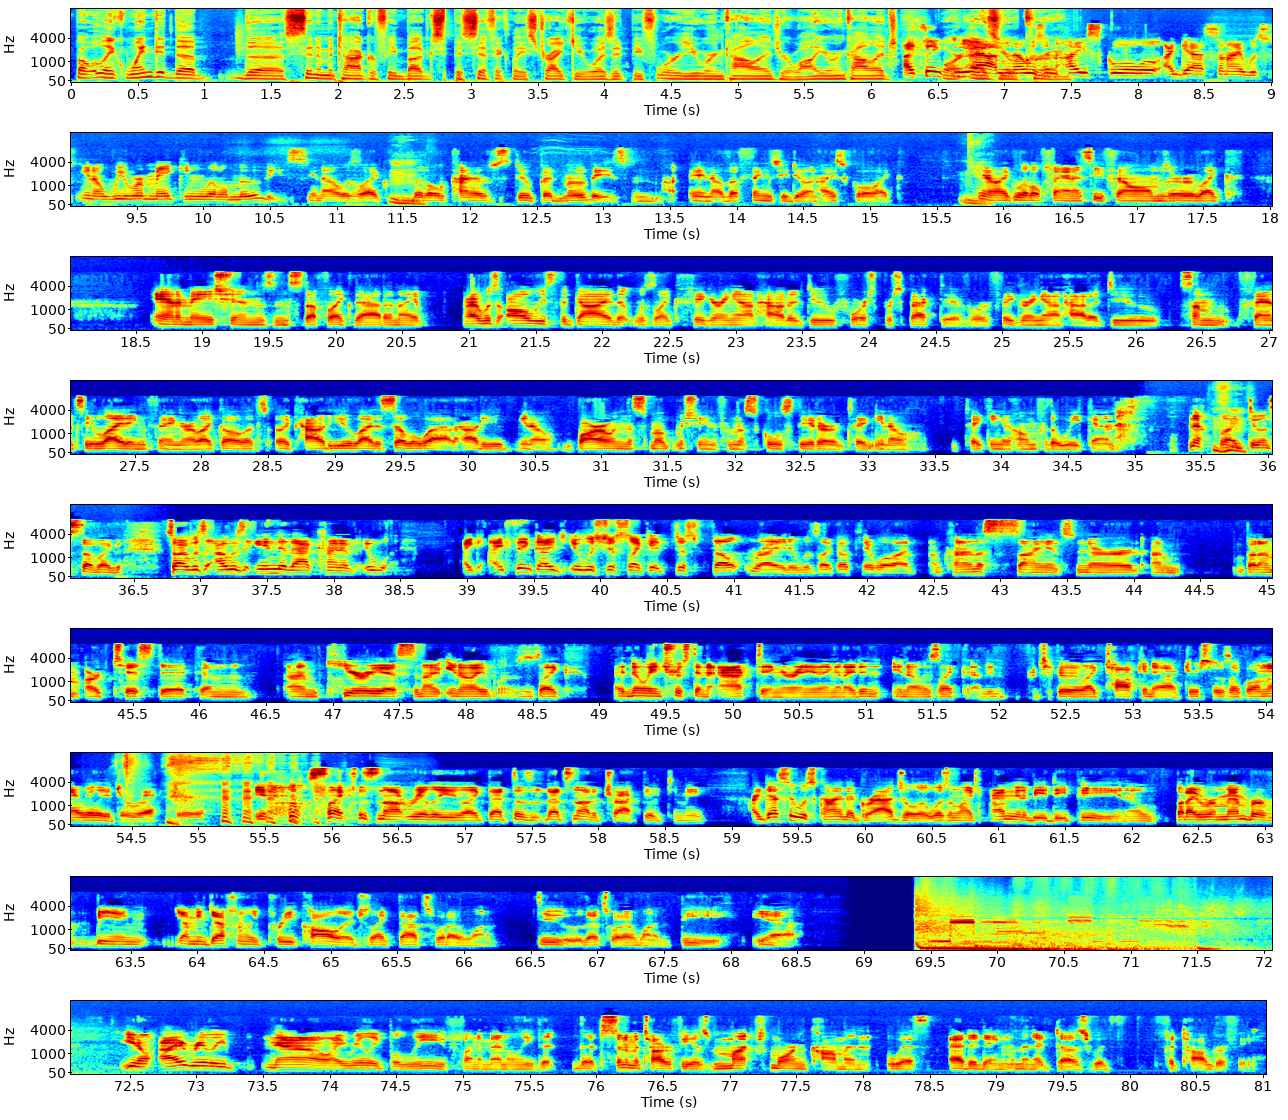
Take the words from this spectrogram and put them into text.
But like when did the the cinematography bug specifically strike you? Was it before you were in college or while you were in college? I think yeah, I mean I was in high school, I guess, and I was, you know, we were making little movies, you know, it was like mm. little kind of stupid movies and you know, the things you do in high school like yeah. you know, like little fantasy films or like animations and stuff like that. And I, I was always the guy that was like figuring out how to do forced perspective or figuring out how to do some fancy lighting thing or like, oh, it's like, how do you light a silhouette or how do you, you know, borrowing the smoke machine from the school's theater and take, you know, taking it home for the weekend, you know, like mm-hmm. doing stuff like that. So I was, I was into that kind of, it, I, I think I, it was just like, it just felt right. It was like, okay, well, I'm, I'm kind of a science nerd. I'm but I'm artistic and I'm curious. And I, you know, I was like, I had no interest in acting or anything. And I didn't, you know, it was like, I didn't particularly like talking to actors. So I was like, well, I'm not really a director. you know, it's like, it's not really like that doesn't, that's not attractive to me. I guess it was kind of gradual. It wasn't like I'm going to be a DP, you know, but I remember being, I mean, definitely pre college, like that's what I want to do. That's what I want to be. Yeah. You know, I really now I really believe fundamentally that that cinematography has much more in common with editing than it does with photography.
